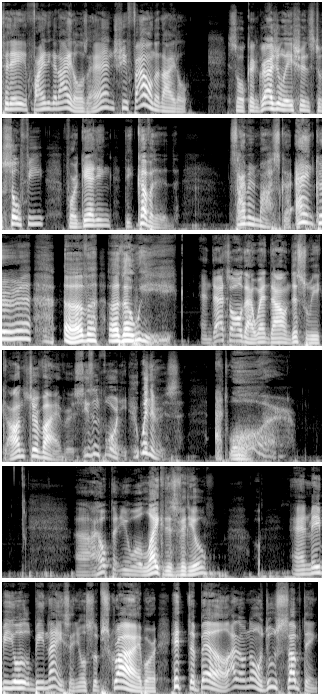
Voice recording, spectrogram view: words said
today finding an idol, and she found an idol. So congratulations to Sophie for getting the coveted Simon Mosca Anchor of the Week. And that's all that went down this week on Survivor Season 40 Winners at War. Uh, I hope that you will like this video. And maybe you'll be nice and you'll subscribe or hit the bell. I don't know. Do something.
